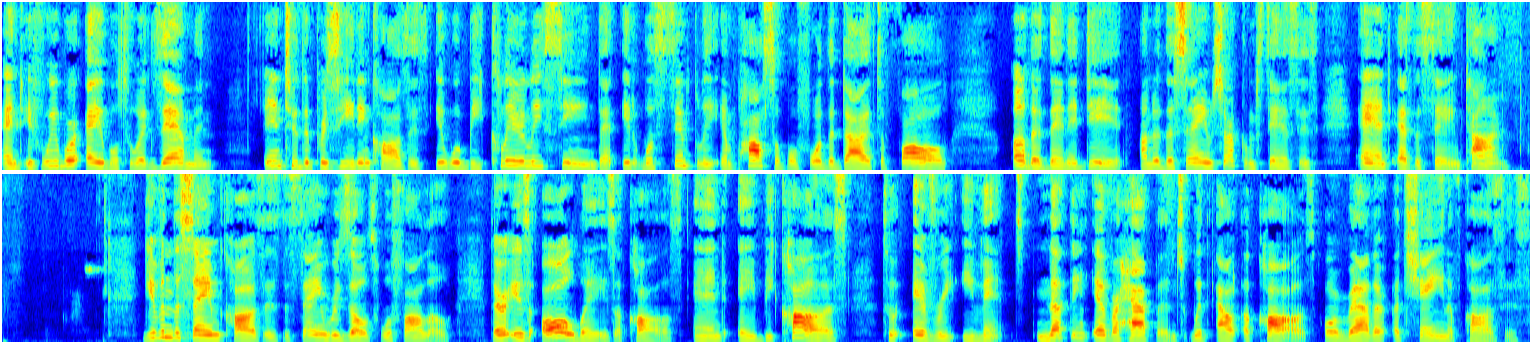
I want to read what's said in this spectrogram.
And if we were able to examine into the preceding causes, it would be clearly seen that it was simply impossible for the die to fall other than it did under the same circumstances and at the same time. Given the same causes, the same results will follow. There is always a cause and a because to every event. Nothing ever happens without a cause, or rather, a chain of causes.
